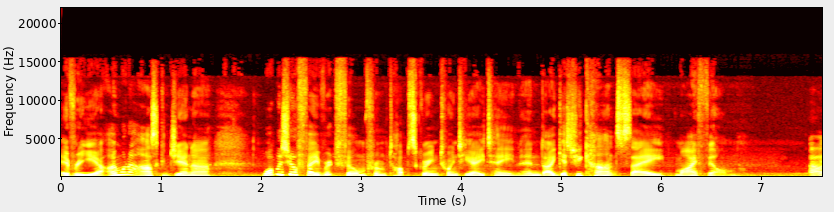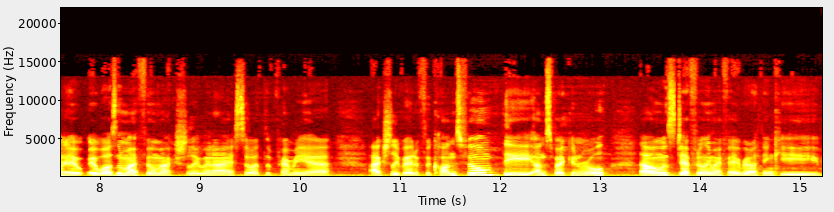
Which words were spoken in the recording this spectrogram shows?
every year, I want to ask Jenna. What was your favourite film from Top Screen 2018? And I guess you can't say my film. Oh, yeah. it, it, wasn't my film actually. When I saw it at the premiere, I actually voted for Con's film, The Unspoken Rule. That one was definitely my favorite. I think he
